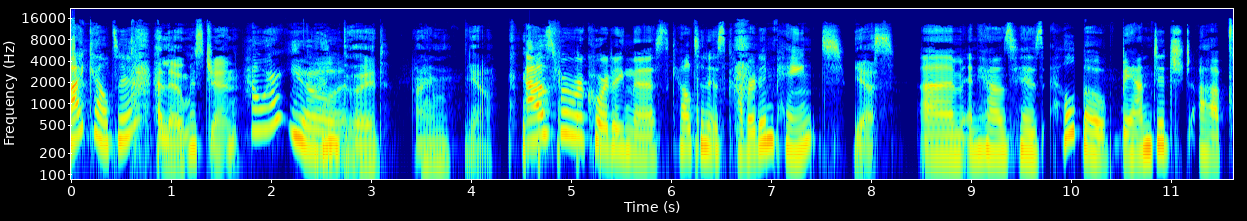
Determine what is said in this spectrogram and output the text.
Hi, Kelton. Hello, Miss Jen. How are you? I'm good. I'm yeah. As for recording this, Kelton is covered in paint yes. um, and has his elbow bandaged up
